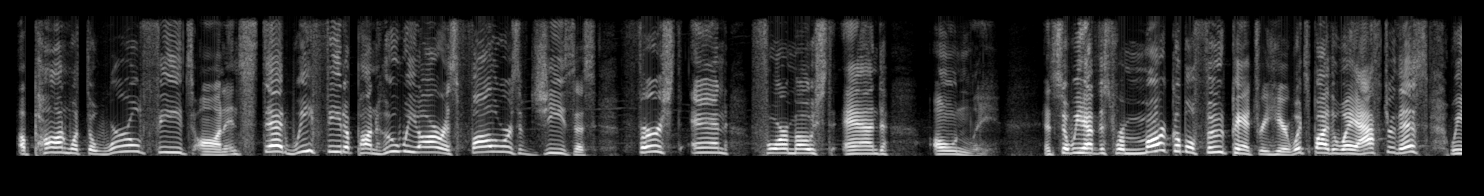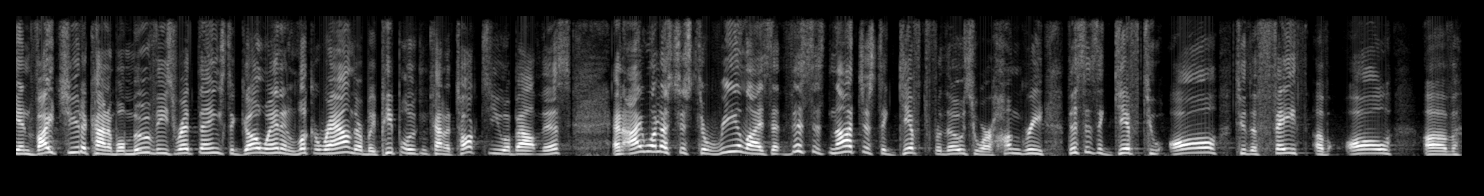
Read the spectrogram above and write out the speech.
upon what the world feeds on. Instead, we feed upon who we are as followers of Jesus, first and foremost and only. And so we have this remarkable food pantry here, which, by the way, after this, we invite you to kind of, we'll move these red things to go in and look around. There'll be people who can kind of talk to you about this. And I want us just to realize that this is not just a gift for those who are hungry, this is a gift to all, to the faith of all of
